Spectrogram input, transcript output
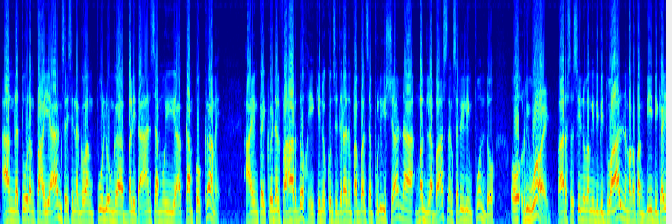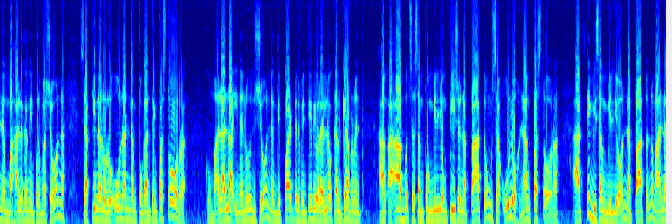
ang naturang pahayag sa isinagawang pulong uh, balitaan sa muy uh, Campo Crame. Ayon kay Colonel Fajardo, ikinukonsidera ng pambansang pulisya na maglabas ng sariling pondo o reward para sa sinumang individual na makapagbibigay ng mahalagang impormasyon sa kinaroroonan ng puganteng pastor. Kung maalala, inanunsyo ng Department of Interior and Local Government ang aabot sa 10 milyong piso na patong sa ulo ng pastor at tig isang milyon na patong naman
